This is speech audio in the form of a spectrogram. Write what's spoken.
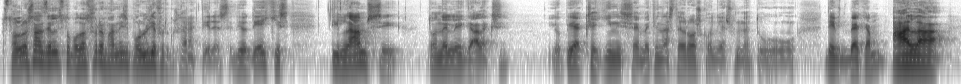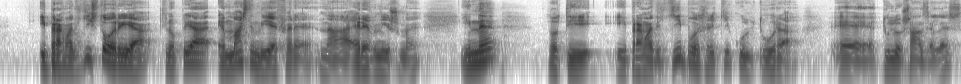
Στο Los Angeles το ποδόσφαιρο εμφανίζει πολλού διαφορετικούς χαρακτήρες. Διότι έχεις τη λάμψη των LA Galaxy, η οποία ξεκίνησε με την αστερόσκονη ας πούμε, του David Beckham. Αλλά η πραγματική ιστορία, την οποία εμάς την ενδιέφερε να ερευνήσουμε, είναι το ότι η πραγματική ποδοσφαιρική κουλτούρα ε, του Los Angeles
